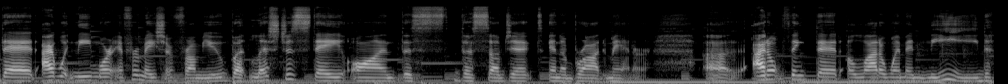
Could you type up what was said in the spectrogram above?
that I would need more information from you, but let's just stay on this the subject in a broad manner. Uh, I don't think that a lot of women need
